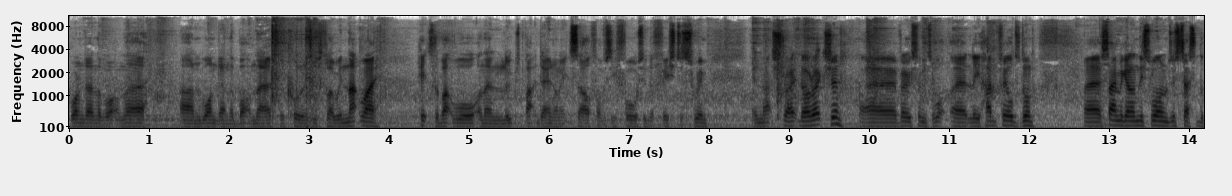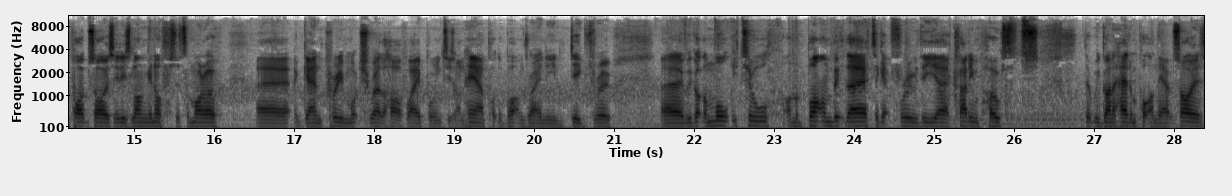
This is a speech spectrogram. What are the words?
one down the bottom there, and one down the bottom there. So the current is flowing that way, hits the back wall, and then loops back down on itself, obviously forcing the fish to swim in that straight direction. Uh, very similar to what uh, Lee Hadfield's done. Uh, same again on this one, just tested the pipe size, it is long enough. So tomorrow, uh, again, pretty much where the halfway point is on here, put the bottom drain in, dig through. Uh, we've got the multi-tool on the bottom bit there to get through the uh, cladding posts that we've gone ahead and put on the outside.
